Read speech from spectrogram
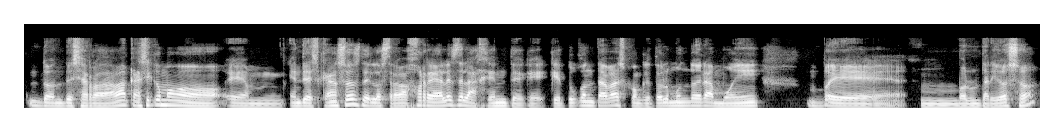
donde se rodaba casi como eh, en descansos de los trabajos reales de la gente, que, que, tú contabas con que todo el mundo era muy eh, voluntarioso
